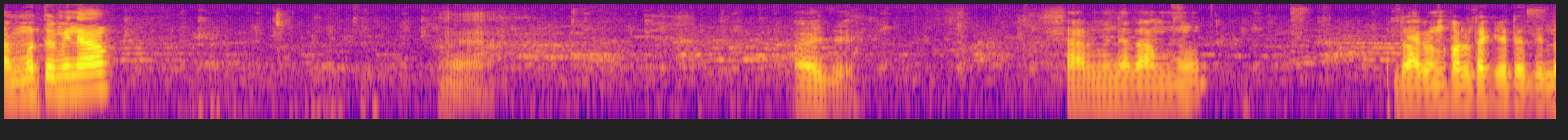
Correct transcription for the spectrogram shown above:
আম্মু, তুমি নাও। হ্যাঁ। ওই যে শারমিনের আম্মু ড্রাগন ফলটা কেটে দিল।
